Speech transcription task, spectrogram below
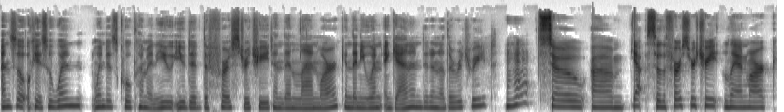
And so, okay, so when when did school come in? You you did the first retreat and then landmark, and then you went again and did another retreat. hmm So, um, yeah. So the first retreat, landmark,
